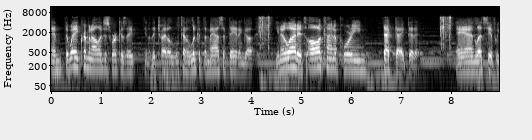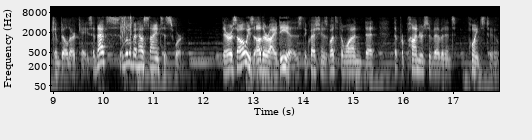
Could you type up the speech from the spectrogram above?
and the way criminologists work is they, you know, they try to kind of look at the massive data and go, you know what? It's all kind of pointing that guy did it. And let's see if we can build our case. And that's a little bit how scientists work. There's always other ideas. The question is, what's the one that the preponderance of evidence points to?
